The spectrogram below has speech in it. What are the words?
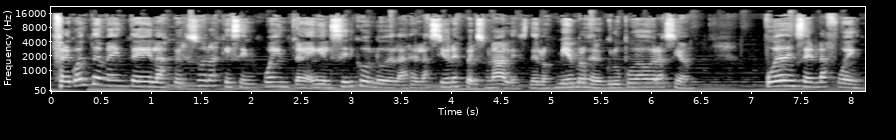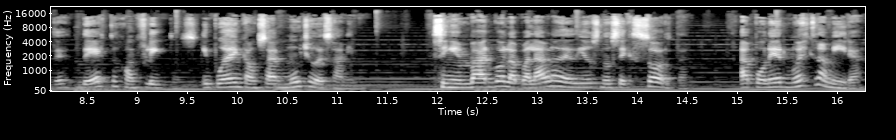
Frecuentemente las personas que se encuentran en el círculo de las relaciones personales de los miembros del grupo de adoración pueden ser la fuente de estos conflictos y pueden causar mucho desánimo. Sin embargo, la palabra de Dios nos exhorta a poner nuestra mira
